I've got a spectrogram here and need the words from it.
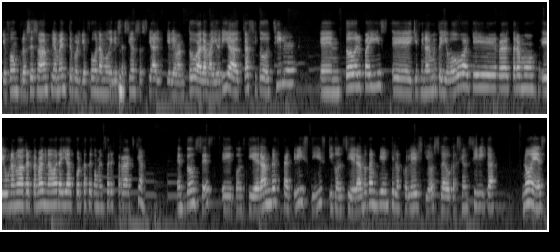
que fue un proceso ampliamente porque fue una movilización social que levantó a la mayoría, casi todo Chile, en todo el país, eh, que finalmente llevó a que redactáramos eh, una nueva Carta Magna ahora ya a puertas de comenzar esta redacción. Entonces, eh, considerando esta crisis y considerando también que los colegios, la educación cívica, no es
